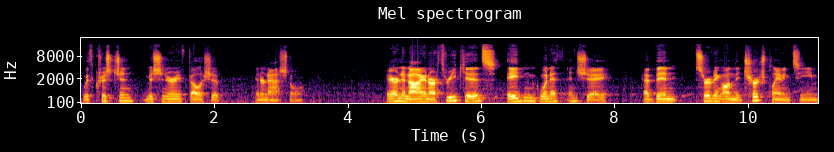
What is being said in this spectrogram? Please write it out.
with Christian Missionary Fellowship International. Erin and I and our three kids, Aiden, Gwyneth, and Shay, have been serving on the church planning team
